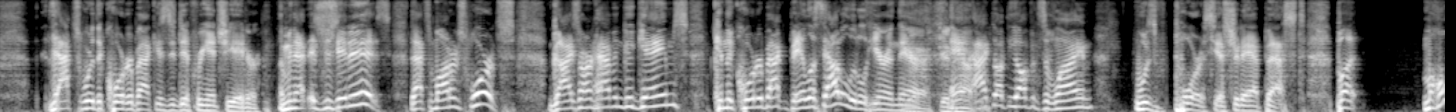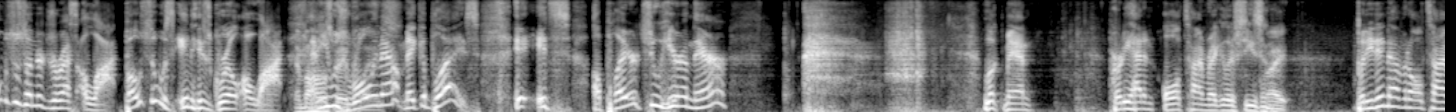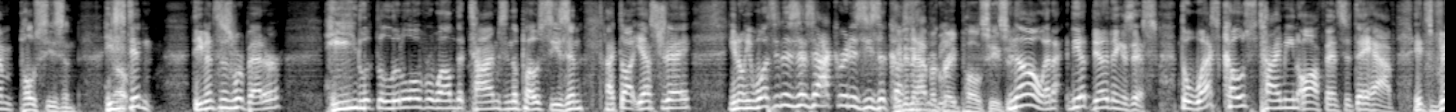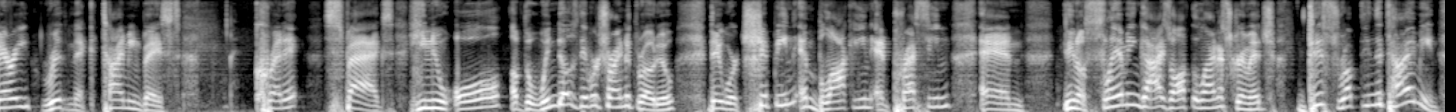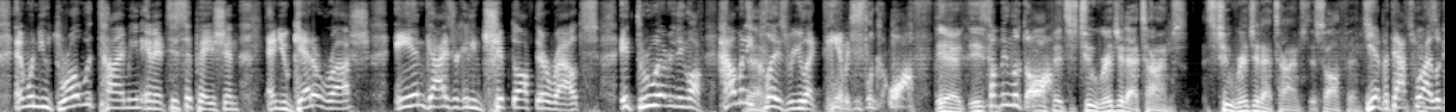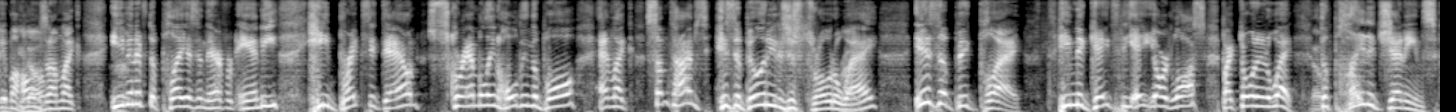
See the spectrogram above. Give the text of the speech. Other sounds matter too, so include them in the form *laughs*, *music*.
That's where the quarterback is a differentiator. I mean, that it's just it is. That's modern sports. Guys aren't having good games. Can the quarterback bail us out a little here and there? Yeah, and happen. I thought the offensive line was porous yesterday at best, but. Mahomes was under duress a lot. Bosa was in his grill a lot, And and, he was rolling plays. out, making plays. It, it's a player or two here and there. *sighs* Look, man, Purdy had an all-time regular season, Right. but he didn't have an all-time postseason. He just didn't. Defenses were better. He looked a little overwhelmed at times in the postseason. I thought yesterday, you know, he wasn't as, as accurate as he's accustomed. He didn't have a great postseason. No, and I, the, the other thing is this: the West Coast timing offense that they have, it's very rhythmic, timing based. Credit Spags. He knew all of the windows they were trying to throw to. They were chipping and blocking and pressing and, you know, slamming guys off the line of scrimmage, disrupting the timing. And when you throw with timing and anticipation and you get a rush and guys are getting chipped off their routes, it threw everything off. How many Yeah. plays were you like, damn, it just looked off? Yeah, it- Something looked off. Is too rigid at times. It's too rigid at times. This offense. Yeah, but that's why I It's- look at you Mahomes know, and I'm like, even uh, if the play isn't there from Andy, he breaks it down, scrambling, holding the ball, and like sometimes his ability to just throw it away is a big play. He negates the eight yard loss by throwing it away. Yep. The play to Jennings,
